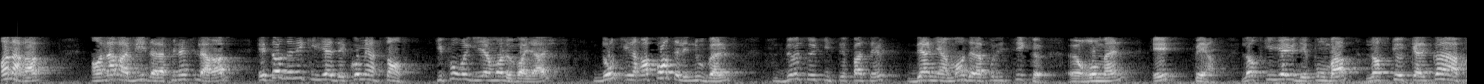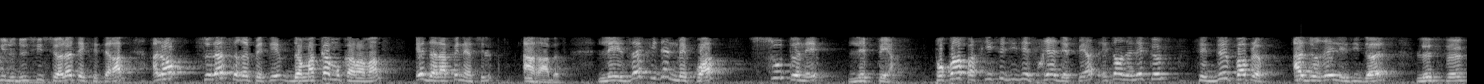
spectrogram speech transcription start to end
en arabe, en Arabie, dans la péninsule arabe, étant donné qu'il y a des commerçants qui font régulièrement le voyage, donc ils rapportent les nouvelles de ce qui s'est passé dernièrement de la politique euh, romaine et perse. Lorsqu'il y a eu des combats, lorsque quelqu'un a pris le dessus sur l'autre, etc. Alors, cela se répétait dans Makkah et dans la péninsule arabe. Les infidèles mécois soutenaient les Perses. Pourquoi? Parce qu'ils se disaient frères des Perses, étant donné que ces deux peuples adoraient les idoles, le feu,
